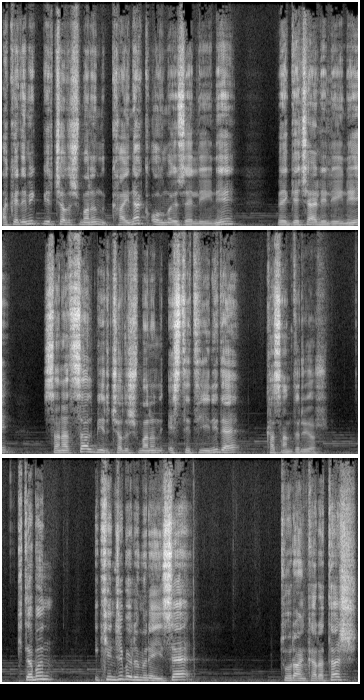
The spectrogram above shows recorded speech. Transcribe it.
akademik bir çalışmanın kaynak olma özelliğini ve geçerliliğini, sanatsal bir çalışmanın estetiğini de kazandırıyor. Kitabın ikinci bölümüne ise Turan Karataş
